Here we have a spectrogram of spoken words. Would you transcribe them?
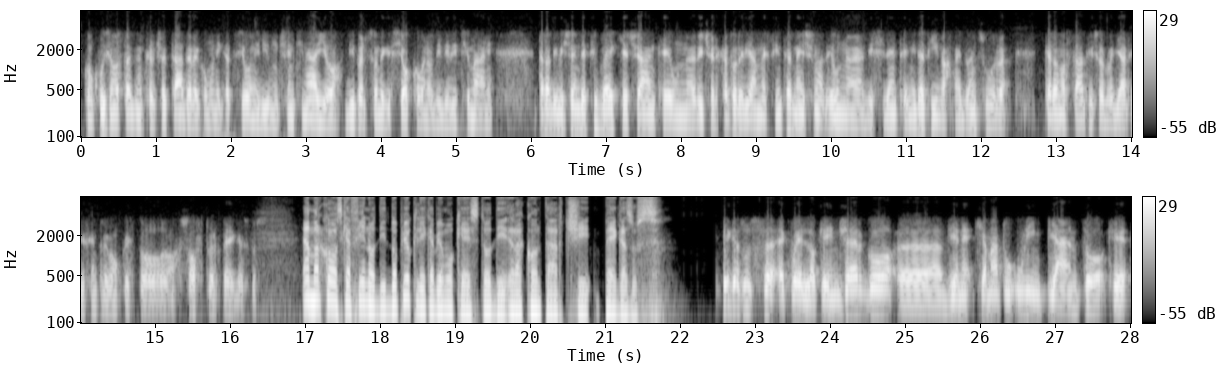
con cui sono state intercettate le comunicazioni di un centinaio di persone che si occupano di diritti umani. Tra le vicende più vecchie c'è anche un ricercatore di Amnesty International e un dissidente emiratino, Ahmed Mansour, che erano stati sorvegliati sempre con questo software Pegasus. E a Marco Scaffino di Doppio Clic abbiamo chiesto di raccontarci Pegasus. Pegasus è quello che in gergo eh, viene chiamato un impianto, che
